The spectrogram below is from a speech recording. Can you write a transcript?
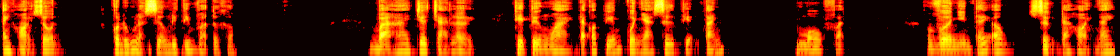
anh hỏi dồn Có đúng là sư ông đi tìm vợ tôi không? Bà hai chưa trả lời, thì từ ngoài đã có tiếng của nhà sư thiện tánh. Mô Phật. Vừa nhìn thấy ông, sự đã hỏi ngay.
